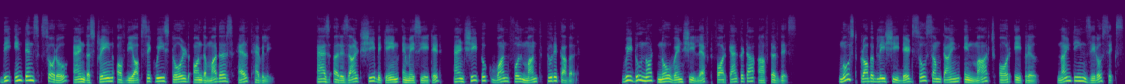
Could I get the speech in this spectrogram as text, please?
The intense sorrow and the strain of the obsequies told on the mother's health heavily. As a result she became emaciated and she took one full month to recover. We do not know when she left for Calcutta after this. Most probably she did so sometime in March or April 1906.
